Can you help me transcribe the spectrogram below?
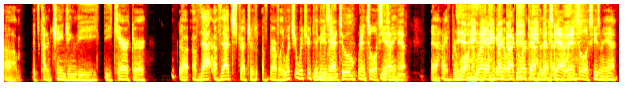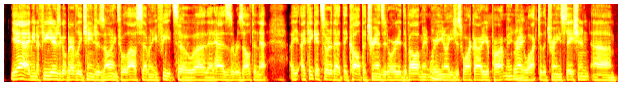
um, it's kind of changing the the character uh, of that of that stretch of, of Beverly. What's your what's your I You mean, mean is that Rantoul? Rantoul? Excuse yeah, me. Yeah. Yeah, I have Brimbal on the brain. I got to go back to work after this. Yeah, Rantoul. Excuse me. Yeah. Yeah, I mean, a few years ago, Beverly changed the zoning to allow 70 feet. So uh, that has a result in that. I, I think it's sort of that they call it the transit-oriented development, where you know you just walk out of your apartment Right. and you walk to the train station. Um,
